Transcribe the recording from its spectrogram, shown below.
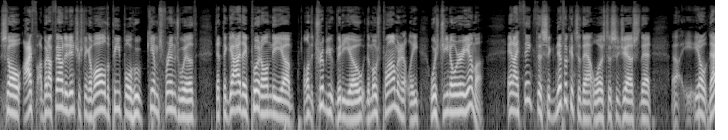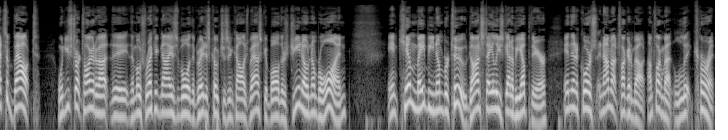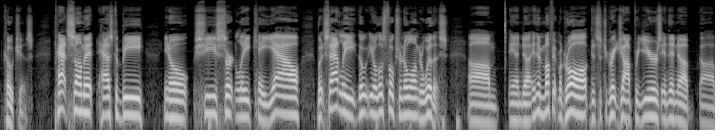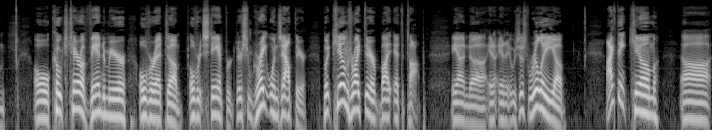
So I, but I found it interesting of all the people who Kim's friends with, that the guy they put on the uh, on the tribute video the most prominently was Geno Auriemma, and I think the significance of that was to suggest that uh, you know that's about when you start talking about the the most recognizable and the greatest coaches in college basketball. There's Geno number one and Kim may be number two. Dawn Staley's got to be up there, and then of course, and I'm not talking about I'm talking about current coaches. Pat Summitt has to be, you know, she's certainly Kay Yow, but sadly, though, you know, those folks are no longer with us. Um, and uh, and then Muffet McGraw did such a great job for years, and then uh, um, oh, Coach Tara VanDerveer over at um, over at Stanford. There's some great ones out there, but Kim's right there by at the top and uh, and, and it was just really. Uh, I think Kim. Uh,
